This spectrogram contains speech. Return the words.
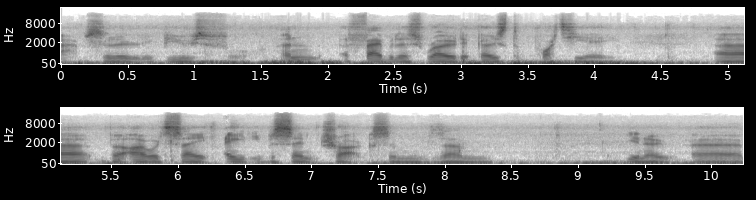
Absolutely beautiful and a fabulous road. It goes to Poitiers but I would say 80% trucks and um, you know uh,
